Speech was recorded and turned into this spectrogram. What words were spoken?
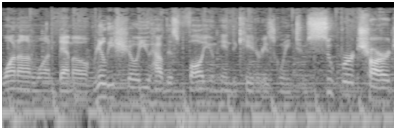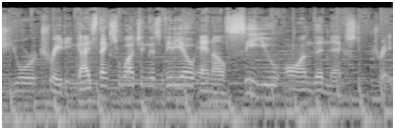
one-on-one demo, really show you how this volume indicator is going to supercharge your trading. Guys, thanks for watching this video, and I'll see you on the next trade.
